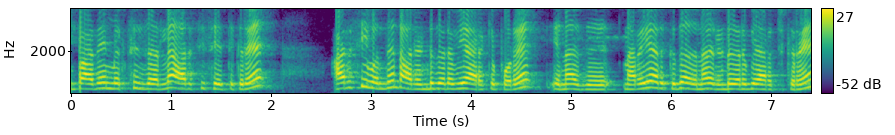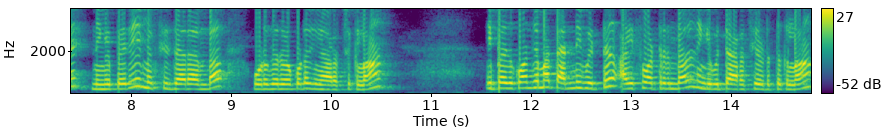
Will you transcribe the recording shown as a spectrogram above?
இப்போ அதே மிக்ஸி ஜாரில் அரிசி சேர்த்துக்கிறேன். அரிசி வந்து நான் ரெண்டு தடவையாக அரைக்க போகிறேன் ஏன்னா இது நிறையா இருக்குது. அதனால் ரெண்டு தடவையாக அரைச்சிக்கிறேன். நீங்கள் பெரிய மிக்ஸி ஜாராக இருந்தால் ஒரு தடவை கூட நீங்கள் அரைச்சிக்கலாம். இப்போ இது கொஞ்சமாக தண்ணி விட்டு ஐஸ் வாட்டர் இருந்தாலும் நீங்கள் விட்டு அரைச்சி எடுத்துக்கலாம்.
